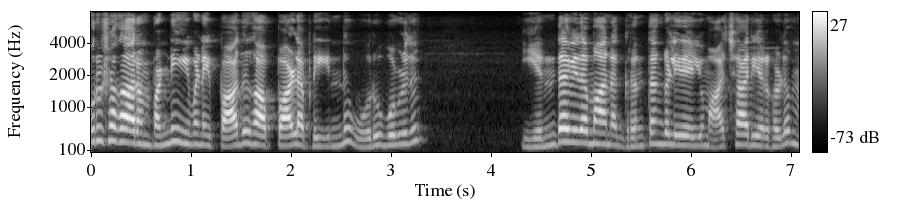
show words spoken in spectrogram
புருஷகாரம் பண்ணி இவனை பாதுகாப்பாள் அப்படின்னு ஒரு பொழுதும் எந்த விதமான கிரந்தங்களிலேயும் ஆச்சாரியர்களும்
